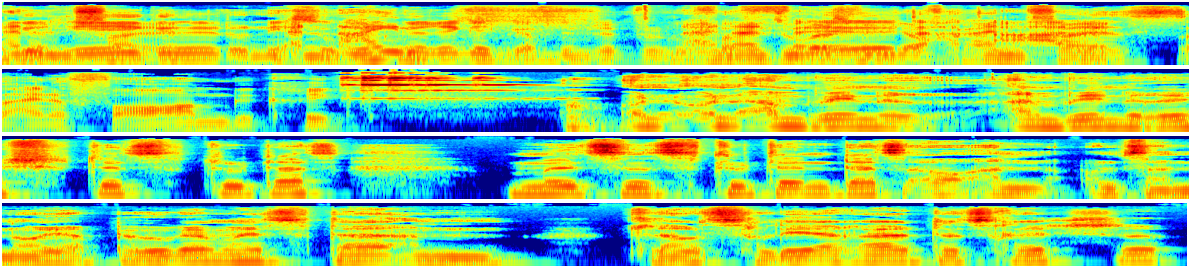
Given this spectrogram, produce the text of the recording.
geregelt Fall. und nicht ja, so nein. ungeregelt wie auf dem Tempelhofer Nein, nein, sowas will ich auf Da keinen hat Fall. alles seine Form gekriegt. Und, und an wen, an wen richtest du das? Müsstest du denn das auch an unser neuer Bürgermeister, an Klaus Lehrer, das Rechte?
